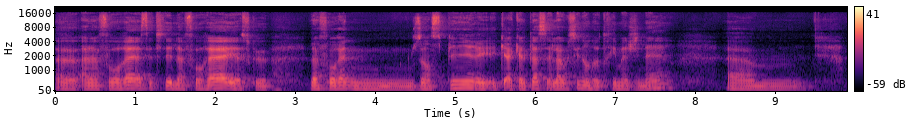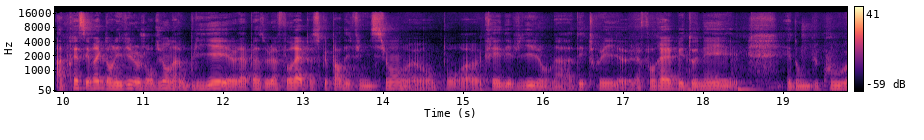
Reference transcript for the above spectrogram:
à la forêt, à cette idée de la forêt, et à ce que la forêt nous, inspire, et, et à quelle place elle a aussi dans notre imaginaire. Euh, après, c'est vrai que dans les villes aujourd'hui, on a oublié euh, la place de la forêt parce que par définition, euh, pour créer des villes, on a détruit la forêt, bétonné. Et donc, du coup,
